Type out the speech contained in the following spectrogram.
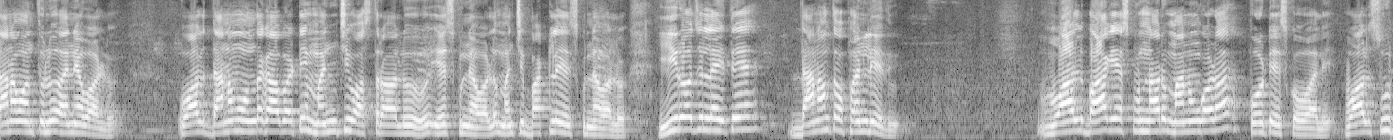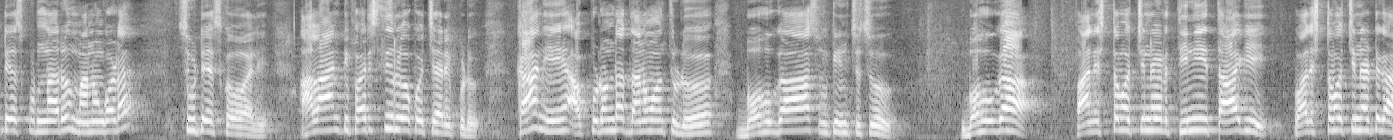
ధనవంతులు అనేవాళ్ళు. వాళ్ళు ధనం ఉంది కాబట్టి మంచి వస్త్రాలు వేసుకునేవాళ్ళు మంచి బట్టలు వేసుకునేవాళ్ళు. ఈ రోజుల్లో అయితే ధనంతో పని లేదు. వాళ్ళు బాగా వేసుకుంటున్నారు మనం కూడా కోట్ వేసుకోవాలి. వాళ్ళు సూట్ వేసుకుంటున్నారు మనం కూడా సూట్ వేసుకోవాలి. అలాంటి పరిస్థితిలోకి వచ్చారు ఇప్పుడు. కానీ అప్పుడున్న ధనవంతుడు బహుగా సుఖించుచు బహుగా వాని ఇష్టం వచ్చినట్టు తిని తాగి వాళ్ళ ఇష్టం వచ్చినట్టుగా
